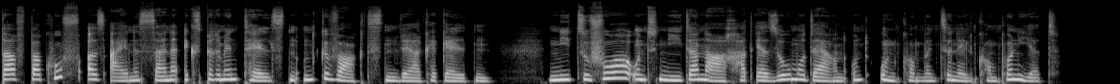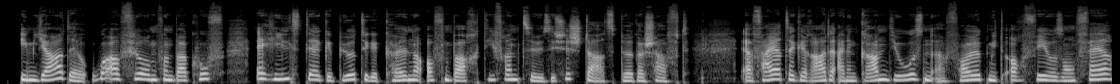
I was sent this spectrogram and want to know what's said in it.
darf Backhof als eines seiner experimentellsten und gewagtesten Werke gelten. Nie zuvor und nie danach hat er so modern und unkonventionell komponiert. Im Jahr der Uraufführung von Backhof erhielt der gebürtige Kölner Offenbach die französische Staatsbürgerschaft. Er feierte gerade einen grandiosen Erfolg mit Orpheus Enfer,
